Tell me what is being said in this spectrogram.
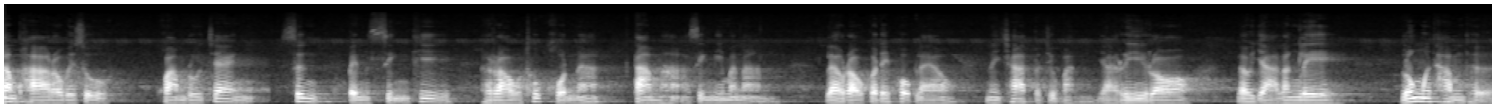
นำพาเราไปสู่ความรู้แจ้ง ซึ่งเป็นสิ่งที่เราทุกคนนะตามหาสิ่งนี้มานาน แล้วเราก็ได้พบแล้วในชาติปัจจุบัน อย่ารีรอ แล้วอย่าลังเล ลงมือทำเถอะ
